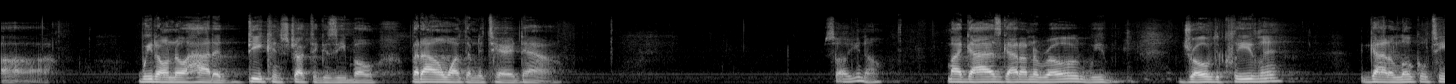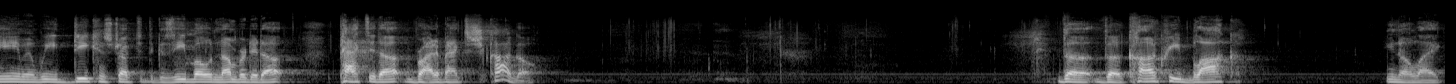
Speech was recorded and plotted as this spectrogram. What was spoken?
Uh, we don't know how to deconstruct a gazebo, but I don't want them to tear it down. So, you know, my guys got on the road. We drove to Cleveland, got a local team, and we deconstructed the gazebo, numbered it up, packed it up, brought it back to Chicago. The, the concrete block, you know, like,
